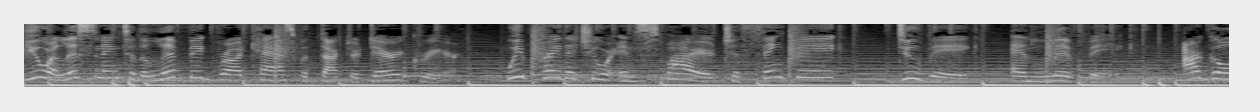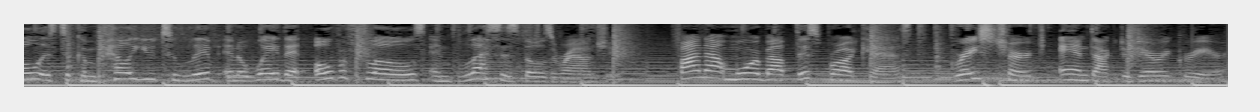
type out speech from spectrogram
You are listening to the Live Big broadcast with Dr. Derek Grier. We pray that you are inspired to think big, do big, and live big. Our goal is to compel you to live in a way that overflows and blesses those around you. Find out more about this broadcast, Grace Church, and Dr. Derek Grier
